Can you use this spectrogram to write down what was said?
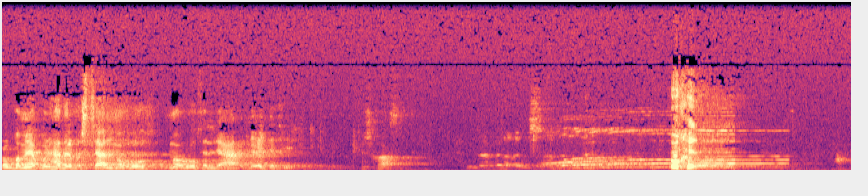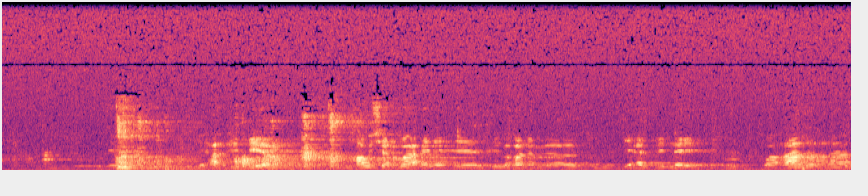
ربما يكون هذا البستان موروث موروثا لع- لعدة أشخاص. أخذ. خوشا واحدا للغنم لأجل الليل وهذا الناس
